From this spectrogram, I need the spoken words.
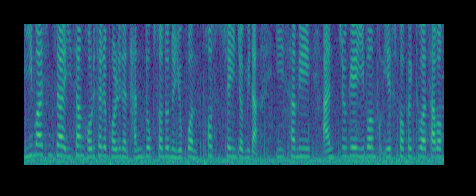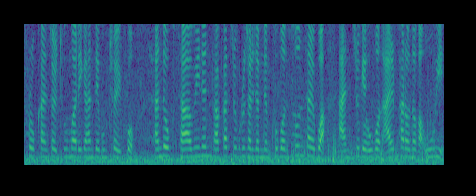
2마신 차 이상 거리차를 벌리는 단독 선두는 6번 퍼스 체인저입니다. 2, 3위 안쪽에 2번 예스 퍼펙트와 4번 프로칸설 두 마리가 한데 뭉쳐 있고 단독 4위는 바깥쪽으로 자리 잡는 9번 쏜살과 안쪽에 5번 알파러너가 5위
